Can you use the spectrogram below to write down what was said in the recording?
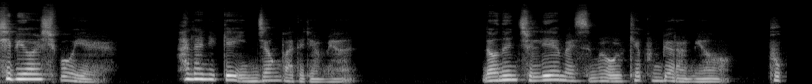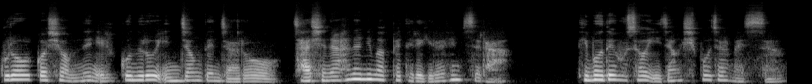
12월 15일 하나님께 인정받으려면 너는 진리의 말씀을 옳게 분별하며 부끄러울 것이 없는 일꾼으로 인정된 자로 자신을 하나님 앞에 드리기를 힘쓰라. 디모데후서 2장 15절 말씀.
